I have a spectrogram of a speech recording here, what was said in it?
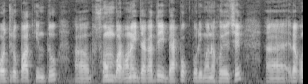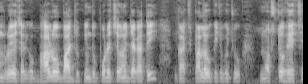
বজ্রপাত কিন্তু সোমবার অনেক জায়গাতেই ব্যাপক পরিমাণে হয়েছে। এরকম রয়েছে আর কি। ভালো বাজ কিন্তু পড়েছে অনেক জায়গাতেই। গাছপালাও কিছু কিছু নষ্ট হয়েছে,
